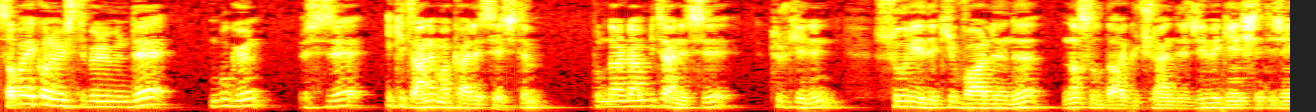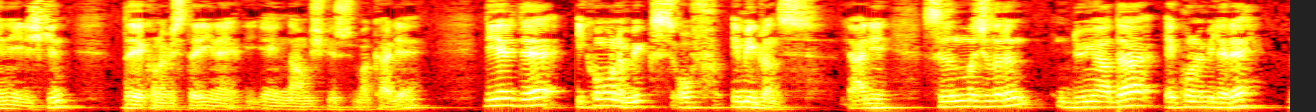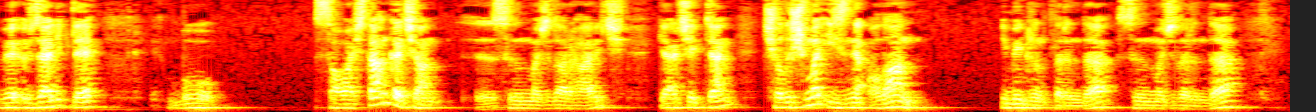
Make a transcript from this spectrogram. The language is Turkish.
Sabah Ekonomisti bölümünde bugün size iki tane makale seçtim. Bunlardan bir tanesi Türkiye'nin Suriye'deki varlığını nasıl daha güçlendireceği ve genişleteceğine ilişkin The Economist'te yine yayınlanmış bir makale. Diğeri de Economics of Immigrants. Yani sığınmacıların dünyada ekonomilere ve özellikle bu savaştan kaçan e, sığınmacılar hariç gerçekten çalışma izni alan immigrantların da sığınmacıların da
